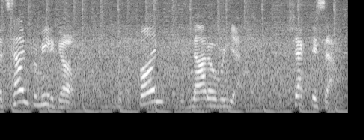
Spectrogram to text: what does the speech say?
It's time for me to go, but the fun is not over yet. Check this out.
